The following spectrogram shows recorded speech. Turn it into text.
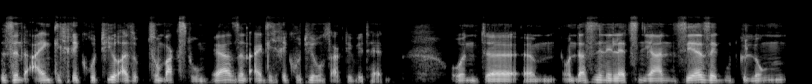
sind eigentlich Rekrutierung, also zum Wachstum, ja, sind eigentlich Rekrutierungsaktivitäten. Und, äh, ähm, und das ist in den letzten Jahren sehr, sehr gut gelungen,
